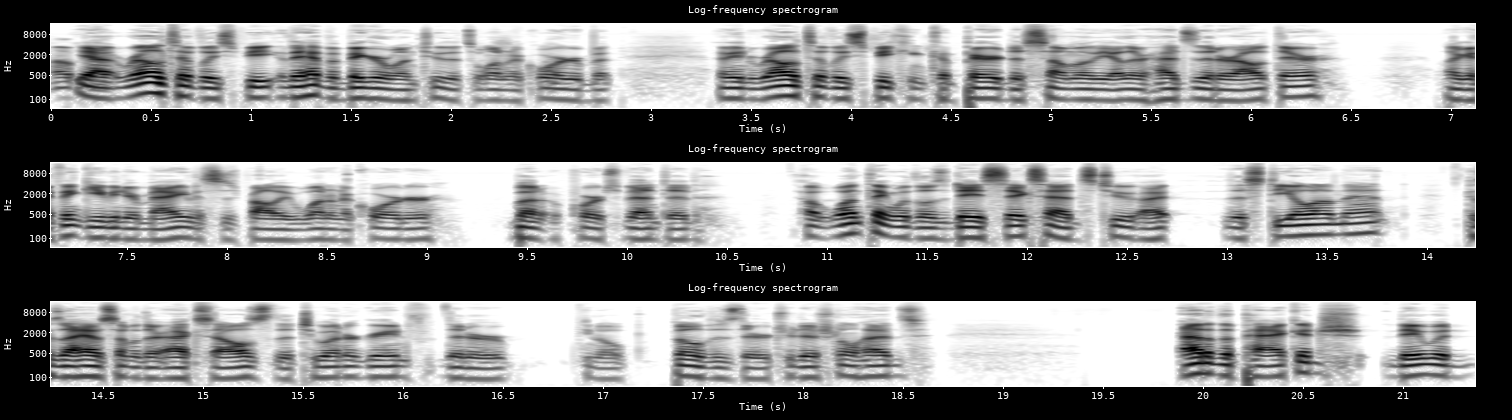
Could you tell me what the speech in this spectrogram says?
Okay. Yeah, relatively speaking, they have a bigger one too. That's one and a quarter, but I mean, relatively speaking, compared to some of the other heads that are out there, like I think even your Magnus is probably one and a quarter, but of course vented. Uh, one thing with those day six heads too, I, the steel on that, because I have some of their XLs, the 200 grain that are you know built as their traditional heads. Out of the package, they would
